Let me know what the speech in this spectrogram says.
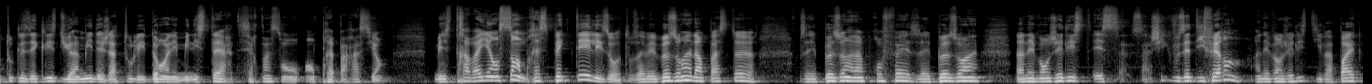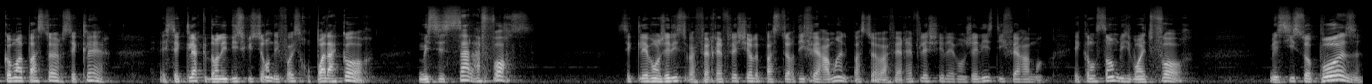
toutes les églises, Dieu a mis déjà tous les dons et les ministères. Certains sont en préparation. Mais travaillez ensemble, respectez les autres. Vous avez besoin d'un pasteur, vous avez besoin d'un prophète, vous avez besoin d'un évangéliste. Et sachez que vous êtes différents. Un évangéliste, il ne va pas être comme un pasteur, c'est clair. Et c'est clair que dans les discussions, des fois, ils ne seront pas d'accord. Mais c'est ça la force c'est que l'évangéliste va faire réfléchir le pasteur différemment et le pasteur va faire réfléchir l'évangéliste différemment. Et qu'ensemble, ils vont être forts. Mais s'ils s'opposent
